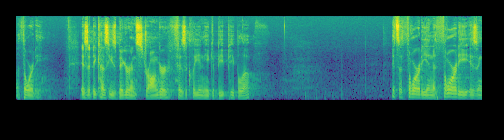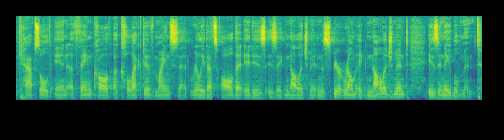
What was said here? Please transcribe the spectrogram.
Authority. Is it because he's bigger and stronger physically and he could beat people up? It's authority, and authority is encapsulated in a thing called a collective mindset. Really, that's all that it is, is acknowledgement. In the spirit realm, acknowledgement is enablement.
